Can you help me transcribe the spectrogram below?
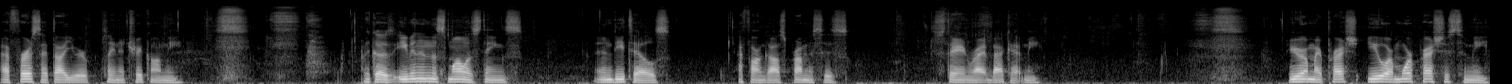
at first I thought you were playing a trick on me. Because even in the smallest things and details, I found God's promises staring right back at me. You are my precious you are more precious to me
